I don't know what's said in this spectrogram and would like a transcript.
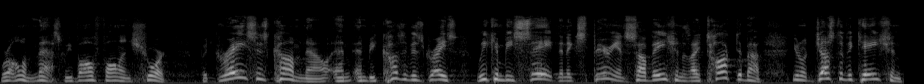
We're all a mess. We've all fallen short. But grace has come now, and, and because of his grace, we can be saved and experience salvation, as I talked about. You know, justification,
